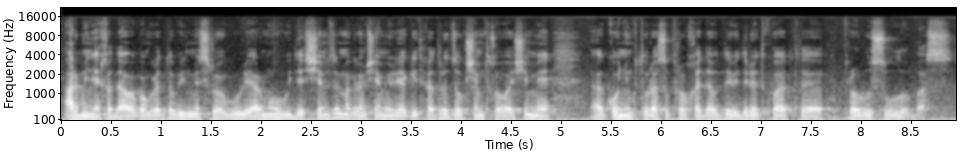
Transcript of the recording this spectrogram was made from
არ მინახა ხო დავა კონკრეტო ვინმეს რო გული არ მოუვიდეს შემზე, მაგრამ შემიძლია გითხრათ, რომ ზოგ შემთხვევაში მე კონიუნქტურას უფრო ხედავდი, ვიდრე თქვათ პრორუსულობას.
